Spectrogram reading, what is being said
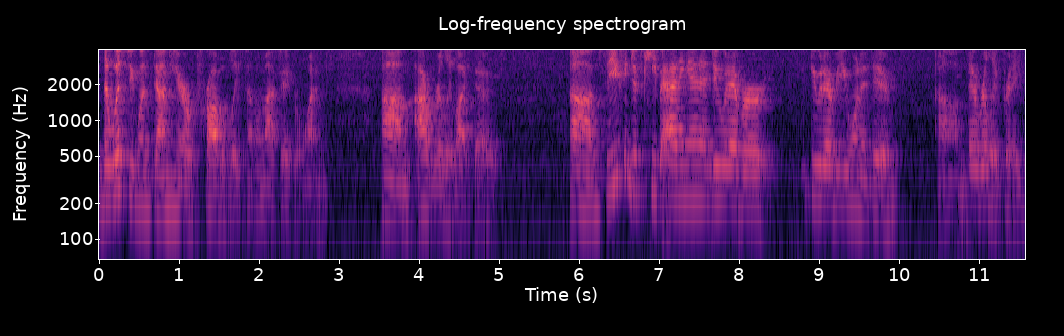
the wispy ones down here are probably some of my favorite ones. Um, I really like those. Um, so you can just keep adding in and do whatever do whatever you want to do. Um, they're really pretty.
